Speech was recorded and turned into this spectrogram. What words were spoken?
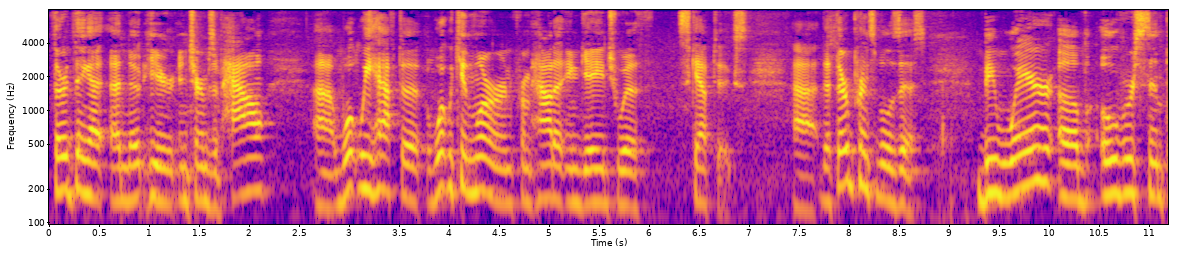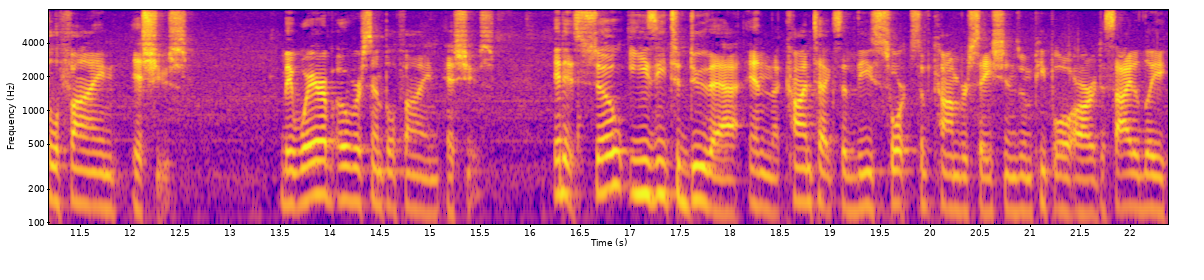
Third thing I, I note here in terms of how, uh, what we have to, what we can learn from how to engage with skeptics. Uh, the third principle is this beware of oversimplifying issues. Beware of oversimplifying issues. It is so easy to do that in the context of these sorts of conversations when people are decidedly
